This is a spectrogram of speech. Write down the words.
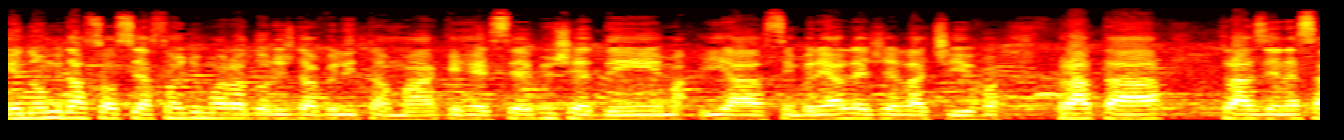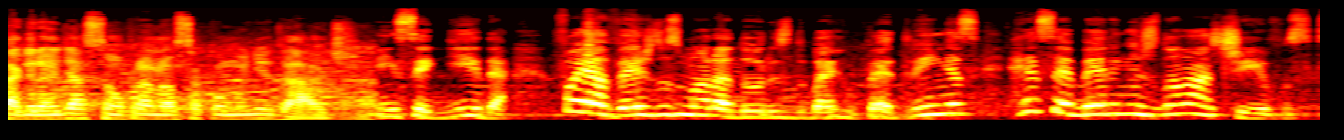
Em nome da Associação de Moradores da Vila Itamar, que recebe o GEDEMA e a Assembleia Legislativa para estar tá trazendo essa grande ação para a nossa comunidade. Em seguida, foi a vez dos moradores do bairro Pedrinhas receberem os donativos.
